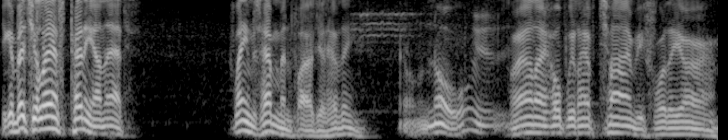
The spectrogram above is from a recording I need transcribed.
You can bet your last penny on that. Claims haven't been filed yet, have they? Oh, no. Well, I hope we'll have time before they are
